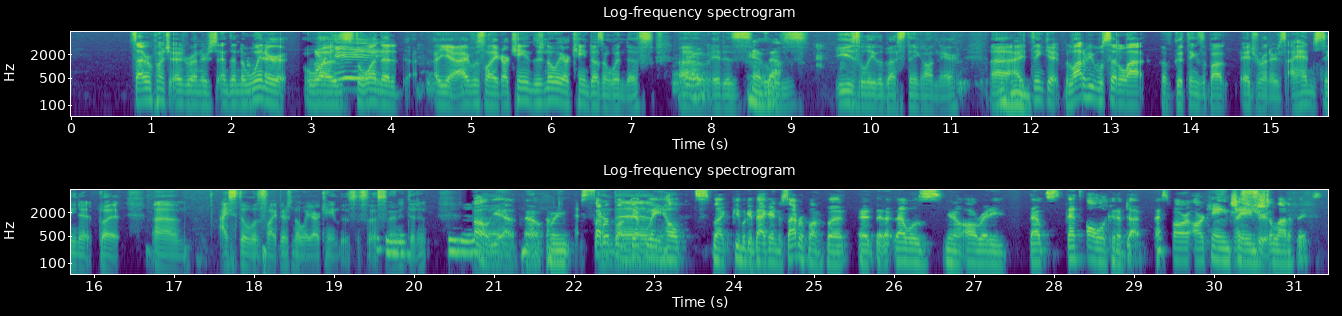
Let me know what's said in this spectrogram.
Cyberpunk Edge Runners, and then the winner was Arcane. the one that, uh, yeah, I was like, Arcane. There's no way Arcane doesn't win this. Um, it is it was easily the best thing on there. Uh, mm-hmm. I think it, a lot of people said a lot of good things about Edge Runners. I hadn't seen it, but um, I still was like, "There's no way Arcane loses this," mm-hmm. and it mm-hmm. didn't. Mm-hmm. Oh yeah, no. I mean, Cyberpunk then, definitely helped like people get back into Cyberpunk, but it, that, that was you know already that's that's all it could have done. As far Arcane changed a lot of things.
